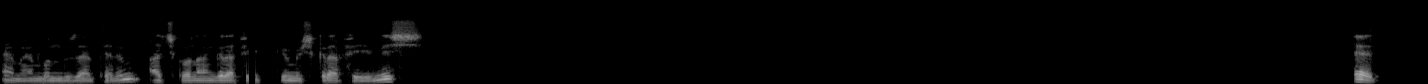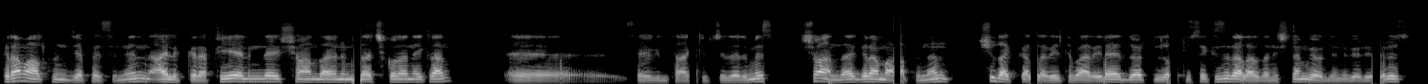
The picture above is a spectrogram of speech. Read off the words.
hemen bunu düzeltelim. Açık olan grafik gümüş grafiğiymiş. Evet, gram altın cephesinin aylık grafiği elimde. Şu anda önümde açık olan ekran ee, sevgili takipçilerimiz. Şu anda gram altının şu dakikalar itibariyle 438 liralardan işlem gördüğünü görüyoruz.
